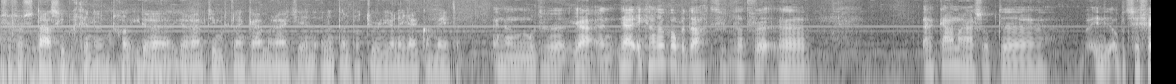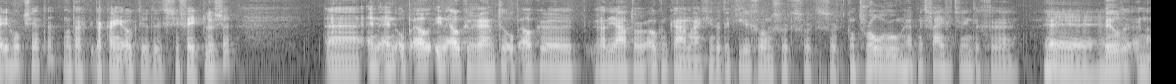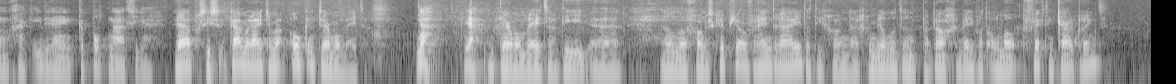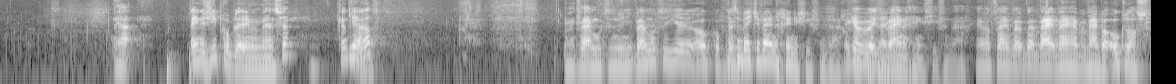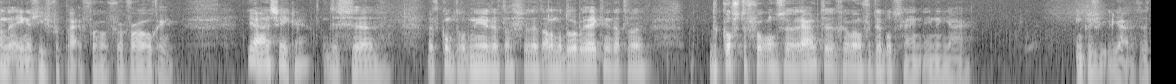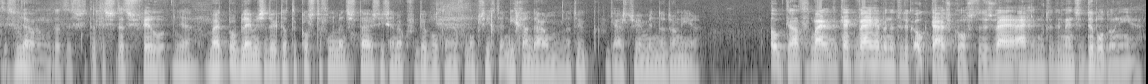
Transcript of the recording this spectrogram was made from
gewoon zo'n statie beginnen. Moet gewoon iedere, iedere ruimte moet een klein cameraatje in en een temperatuur die alleen jij kan meten. En dan moeten we, ja, en, ik had ook al bedacht dat we eh, eh, camera's op, de, in op het cv-hok zetten. Want daar, daar kan je ook de, de cv plussen. Eh, en en op el- in elke ruimte, op elke radiator ook een cameraatje. Dat ik hier gewoon een soort, soort, soort control room heb met 25 eh, Ja, ja, ja. beelden. En dan ga ik iedereen kapot nazien. Ja, precies. Een cameraatje, maar ook een thermometer. Ja, ja. Een thermometer die... eh, en dan er gewoon een scriptje overheen draaien. Dat die gewoon de gemiddelden per dag en weet ik wat allemaal perfect in kaart brengt. Ja, energieproblemen mensen. Kent u Ja. dat? Want wij moeten, nu, wij moeten hier nu ook op... Je hebt een beetje weinig energie vandaag. ik heb een beetje weinig energie vandaag. Ja, want wij, wij, wij, wij hebben, wij hebben ook last van de energieverhoging. Ja, zeker. Dus eh, dat komt erop neer dat als we dat allemaal doorberekenen... dat we de kosten voor onze ruimte gewoon verdubbeld zijn in een jaar. Inclusief, ja, dat is Ja. gewoon, dat is, dat is, dat is veel. Ja, maar het probleem is natuurlijk dat de kosten van de mensen thuis... die zijn ook verdubbeld in heel veel opzichten. En die gaan daarom natuurlijk juist weer minder doneren. Ook dat. Maar kijk, wij hebben natuurlijk ook thuiskosten. Dus wij eigenlijk moeten de mensen dubbel doneren.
